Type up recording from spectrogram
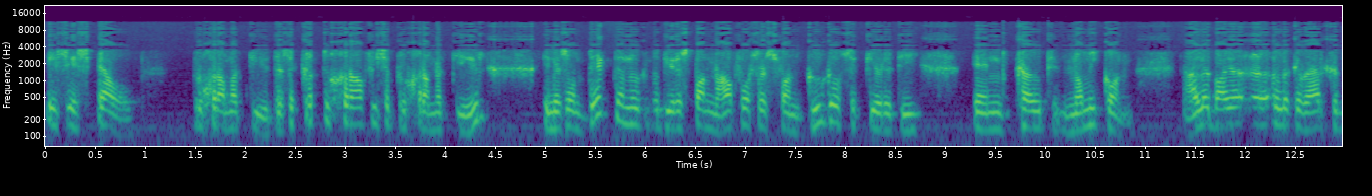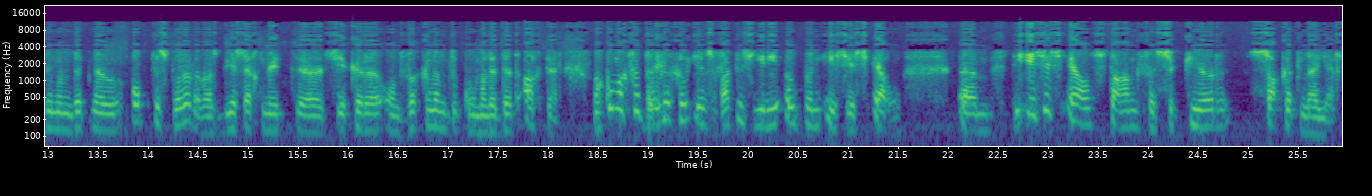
SSL programmatuur. Dis 'n kriptografiese programmatuur en is ontdek dan ook deur 'n span navorsers van Google Security en Code Nomicon. Hulle het baie uh, oulike werk gedoen om dit nou op te spoor. Hulle was besig met uh, sekere ontwikkeling te kom hulle dit agter. Maar kom ek verduidelik gou eers wat is hierdie Open SSL? Ehm um, die SSL staan vir Secure Socket Layer.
